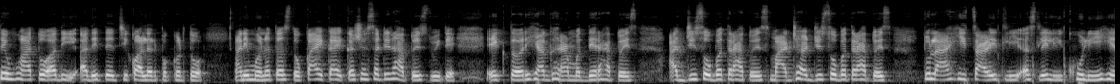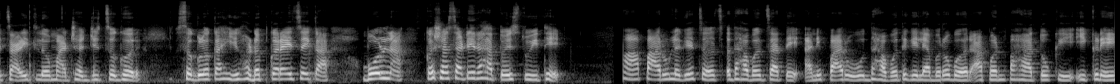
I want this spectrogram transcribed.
तेव्हा तो आधी आदित्यची कॉलर पकडतो आणि म्हणत असतो काय काय कशासाठी राहतोयस तू इथे? एकतर ह्या घरामध्ये राहतोयस आजीसोबत राहतोयस माझ्या आजीसोबत राहतोयस. तुला ही चाळीतली असलेली खोली हे चाळीतलं माझ्या आजीचं घर. सगळं काही हडप करायचंय का? बोल बोल ना कशासाठी राहतोयस तू इथे? हा पारू लगेचच धावत जाते आणि पारू धावत गेल्याबरोबर आपण पाहतो की इकडे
